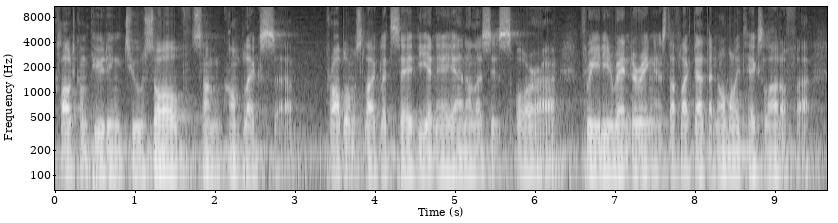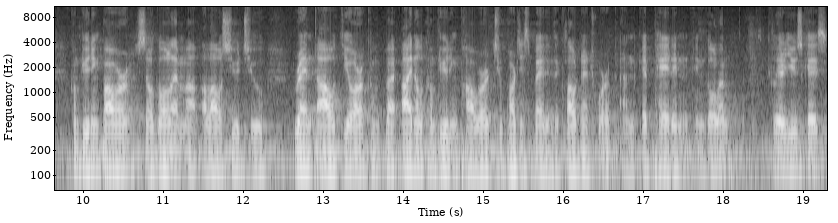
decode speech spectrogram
cloud computing to solve some complex uh, problems like let's say DNA analysis or uh, 3D rendering and stuff like that that normally takes a lot of uh, computing power. So Golem uh, allows you to rent out your com- idle computing power to participate in the cloud network and get paid in, in Golem. Clear use case.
